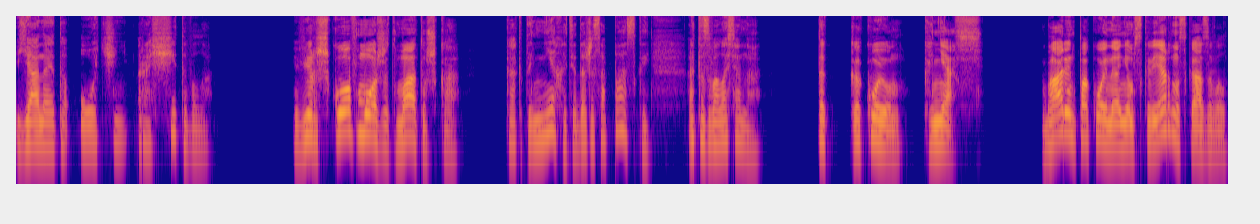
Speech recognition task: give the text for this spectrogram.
Я на это очень рассчитывала. «Вершков может, матушка!» Как-то нехотя, даже с опаской, отозвалась она. «Так какой он, князь. Барин покойный о нем скверно сказывал.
